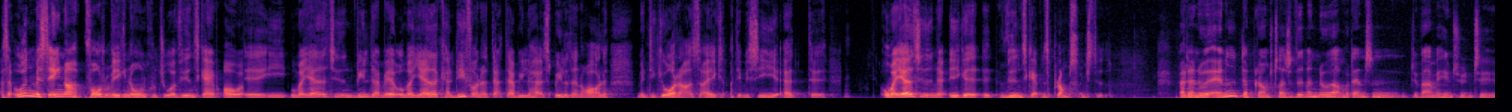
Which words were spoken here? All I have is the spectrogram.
Altså uden mæscener får du ikke nogen kultur og videnskab, og øh, i Umayyad-tiden ville der være Umayyad-kaliferne, der, der ville have spillet den rolle, men de gjorde det altså ikke, og det vil sige, at øh, Umayyad-tiden er ikke øh, videnskabens blomstringstid. Var der noget andet, der blomstrede? Altså ved man noget om, hvordan sådan, det var med hensyn til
